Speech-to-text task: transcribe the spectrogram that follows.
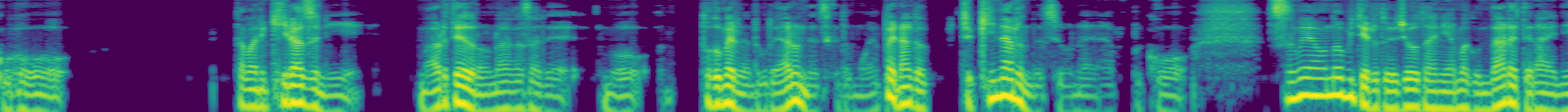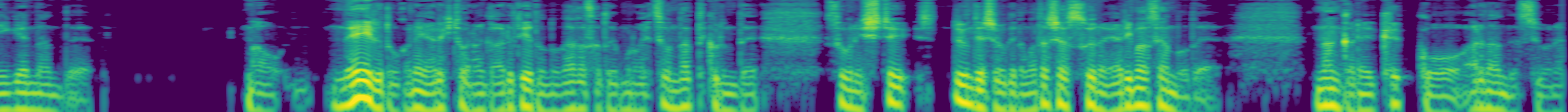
こう、たまに切らずに、まあ、ある程度の長さでもう、とどめるなんてことやるんですけども、やっぱりなんかちょっと気になるんですよね。やっぱこう、爪を伸びてるという状態にあんまく慣れてない人間なんで、まあ、ネイルとかね、やる人はなんかある程度の長さというものが必要になってくるんで、そういうふうにしてるんでしょうけど、私はそういうのはやりませんので、なんかね、結構あれなんですよね。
